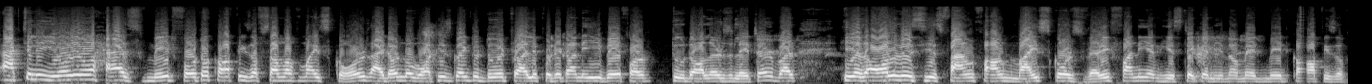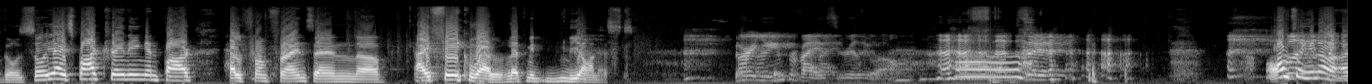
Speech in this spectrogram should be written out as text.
Actually yo-yo has made photocopies of some of my scores. I don't know what he's going to do. It probably put it on ebay for two dollars later but he has always he's found found my scores very funny and he's taken you know made made copies of those. So yeah it's part training and part help from friends and uh, i fake well let me be honest or you improvise really well. That's it. also, Well, you know, I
